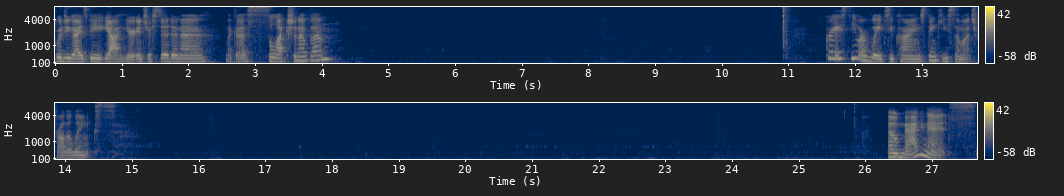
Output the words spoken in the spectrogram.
Would you guys be yeah, you're interested in a like a selection of them. Grace, you are way too kind. Thank you so much for all the links. Oh, magnets.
